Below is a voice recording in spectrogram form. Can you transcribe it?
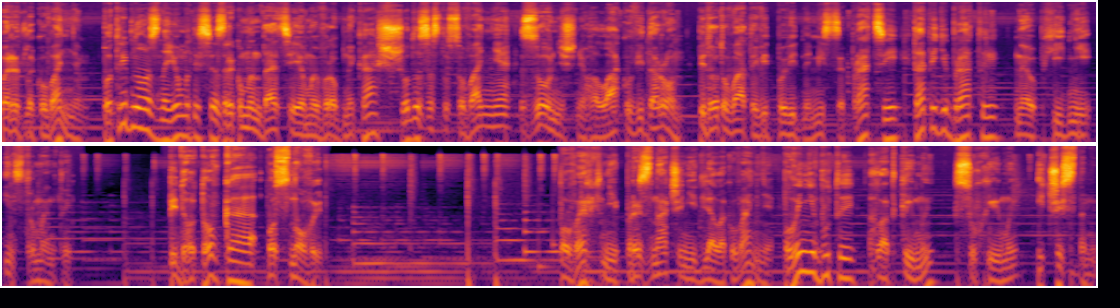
Перед лакуванням потрібно ознайомитися з рекомендаціями виробника щодо застосування зовнішнього лаку Відарон, підготувати відповідне місце праці та підібрати необхідні інструменти. Підготовка основи. Поверхні, призначені для лакування, повинні бути гладкими, сухими і чистими.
